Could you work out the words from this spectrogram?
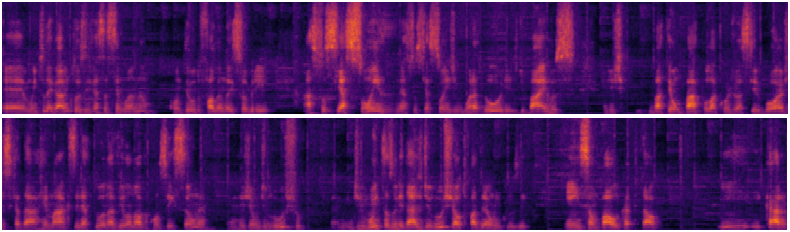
é muito legal, inclusive, essa semana, conteúdo falando aí sobre associações, né? Associações de moradores, de bairros, a gente bateu um papo lá com o Joacir Borges, que é da Remax, ele atua na Vila Nova Conceição, né? É região de luxo, de muitas unidades de luxo e alto padrão, inclusive, em São Paulo, capital. E, e cara,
